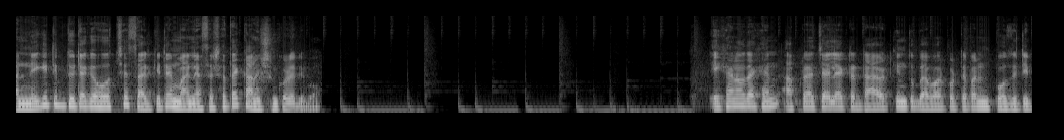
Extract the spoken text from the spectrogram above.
আর নেগেটিভ দুইটাকে হচ্ছে সার্কিটের মাইনাসের সাথে কানেকশন করে দিব। এখানেও দেখেন, আপনারা চাইলে একটা ডায়োড কিন্তু ব্যবহার করতে পারেন পজিটিভ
